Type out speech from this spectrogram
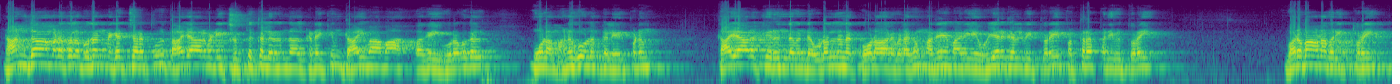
நான்காம் இடத்துல புதன் மிகச்சிறப்பு. தாயார் வழி சொத்துக்கள் இருந்தால் கிடைக்கும். தாய்மாமா வகை உறவுகள் மூலம் அனுகூலங்கள் ஏற்படும். தாயாருக்கு இருந்த இந்த உடல்நல கோளாறு விலகும். அதே மாதிரியே உயர்கல்வித்துறை பத்திரப்பதிவுத்துறை வருமான வரித்துறை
